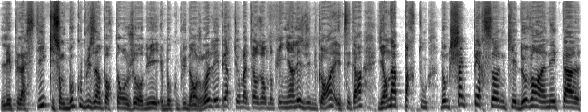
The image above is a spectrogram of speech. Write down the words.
les plastiques qui sont beaucoup plus importants aujourd'hui et beaucoup plus dangereux, les perturbateurs endocriniens, les édulcorants, etc. Il y en a partout. Donc chaque personne qui est devant un étal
